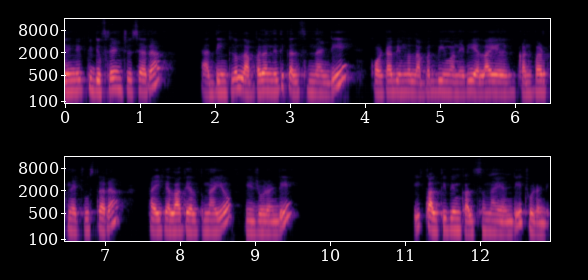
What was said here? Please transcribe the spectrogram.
రెండింటికి డిఫరెంట్ చూసారా? దీంట్లో లబ్బర్ అనేది కలిసిందండి. కోటా భీంలో లబ్బర్ బియ్యం అనేది ఎలా కనపడుతున్నాయో చూస్తారా? పైకి ఎలా తేలుతున్నాయో ఇవి చూడండి. ఈ కల్తీ భీమ్ కలిసి ఉన్నాయండి చూడండి.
